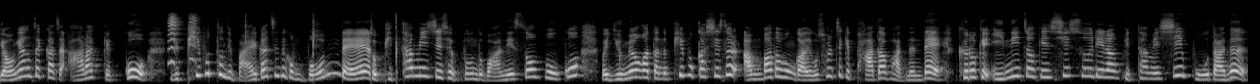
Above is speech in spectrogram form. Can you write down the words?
영양제까지 알았겠고 이제 피부톤이 맑아지는 건 뭔데? 저 비타민C 제품도 많이 써보고 유명하다는 피부과 시술 안 받아본 거 아니고 솔직히 받아봤는데 그렇게 인위적인 시술이랑 비타민C보다는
